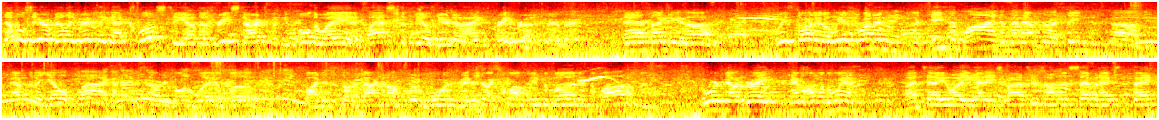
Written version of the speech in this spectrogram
double zero Billy Brickley got close to you on those restarts, but you pulled away. Uh, class of the field here tonight. Great run Fairbury. Yeah, thank you. Uh, we started, we was running a decent line, and then after I seen, uh, after the yellow flag, I just started going way above. So I just started backing off a little more to make sure I come up in the mud in the bottom, and it worked out great. Came home with a win. I tell you what, you got any sponsors on this 7X thing?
